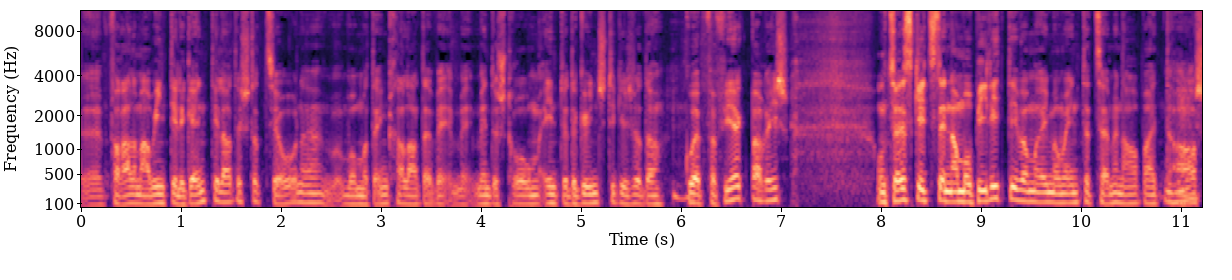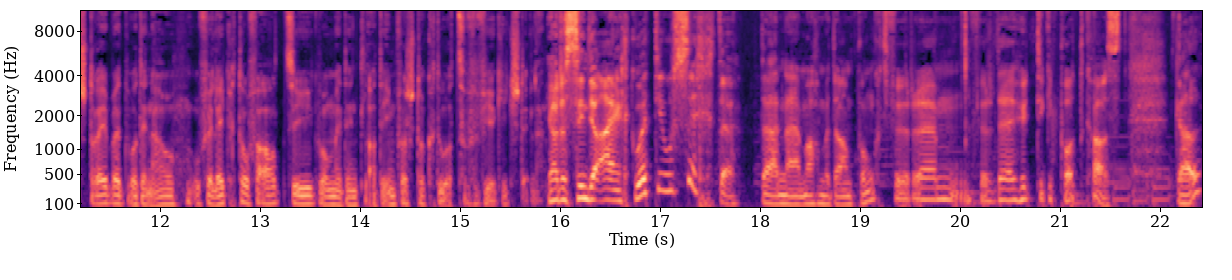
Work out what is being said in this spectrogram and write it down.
äh, vor allem auch intelligente Ladestationen, wo man dann kann laden, wenn, wenn der Strom entweder günstig ist oder gut verfügbar ist. Und sonst gibt's dann noch Mobility, wo wir im Moment eine Zusammenarbeit anstreben, wo dann auch auf Elektrofahrzeuge, wo wir dann die Ladeinfrastruktur zur Verfügung stellen. Ja, das sind ja eigentlich gute Aussichten. Dann äh, machen wir da einen Punkt für, ähm, für den heutigen Podcast. Gell?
